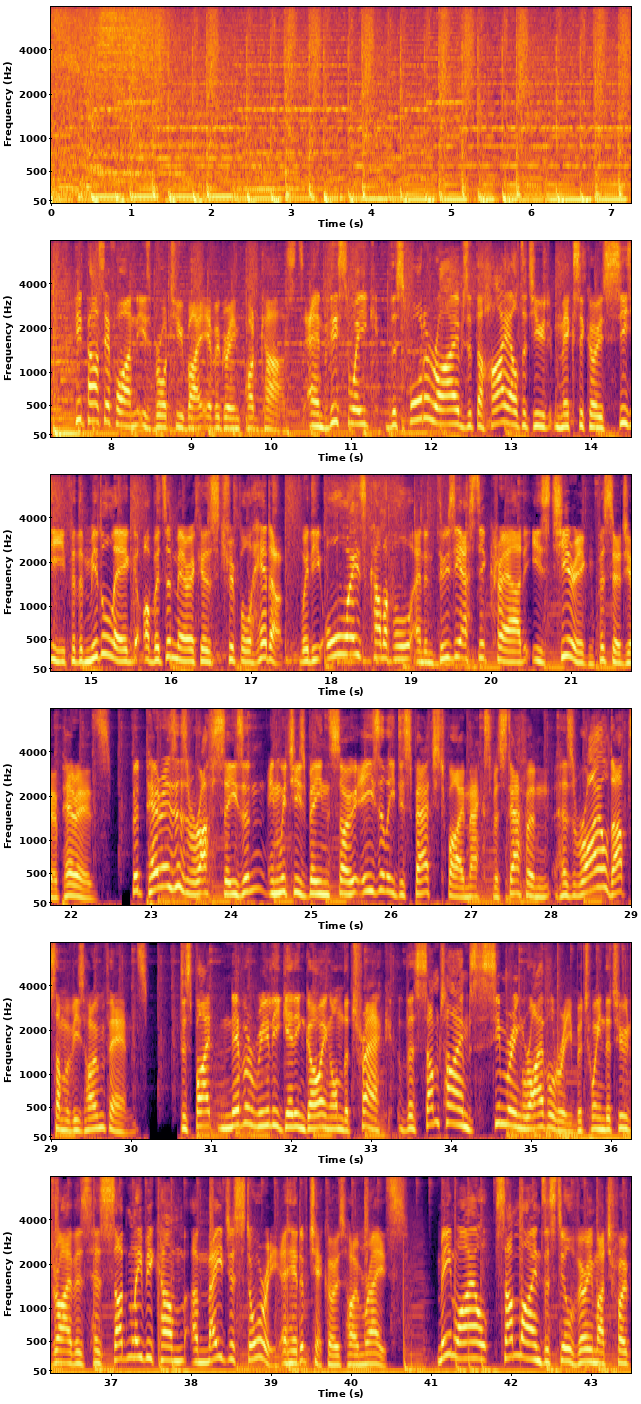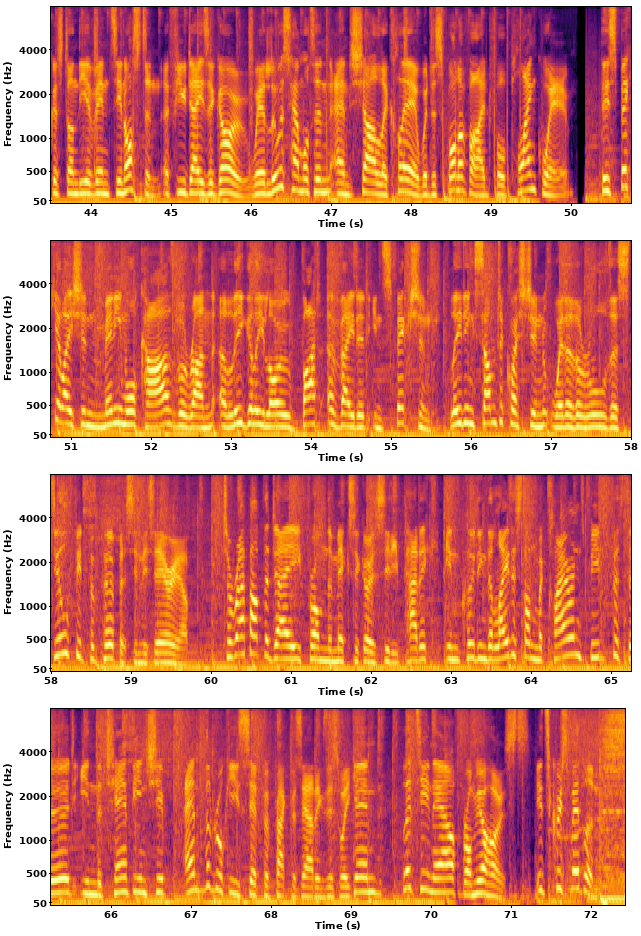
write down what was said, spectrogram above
Pit Pass F1 is brought to you by Evergreen Podcasts, and this week, the sport arrives at the high altitude Mexico City for the middle leg of its America's triple header, where the always colourful and enthusiastic crowd is cheering for Sergio Perez. But Perez's rough season, in which he's been so easily dispatched by Max Verstappen, has riled up some of his home fans. Despite never really getting going on the track, the sometimes simmering rivalry between the two drivers has suddenly become a major story ahead of Checo's home race. Meanwhile, some minds are still very much focused on the events in Austin a few days ago, where Lewis Hamilton and Charles Leclerc were disqualified for plank wear. There's speculation many more cars will run illegally low but evaded inspection, leading some to question whether the rules are still fit for purpose in this area. To wrap up the day from the Mexico City paddock, including the latest on McLaren's bid for third in the championship and the rookies set for practice outings this weekend, let's hear now from your hosts. It's Chris Medland.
